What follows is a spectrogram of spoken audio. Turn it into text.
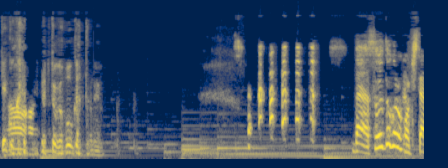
結構帰った人が多かったのよ。だからそういうところも汚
